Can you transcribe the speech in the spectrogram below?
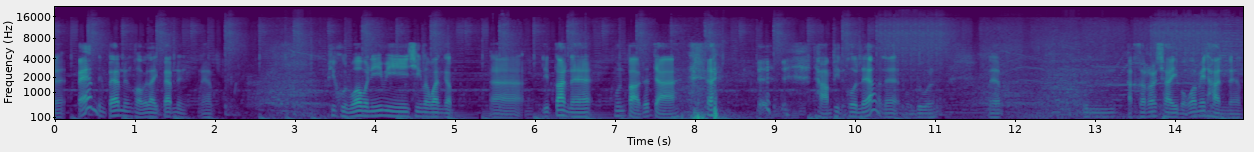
นะแป๊บหนึ่งแป๊บหนึ่งขอเวลาอีกแป๊บหนึ่งนะครับ พี่ขุนว่าวันนี้มีชิงรางวัลกับอ่าลิปตันนะฮะหุ้นเปล่าจ้าจ๋าถามผิดคนแล้วนะผมดูนะนะครับคุณอัครชัยบอกว่าไม่ทันนะครับ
